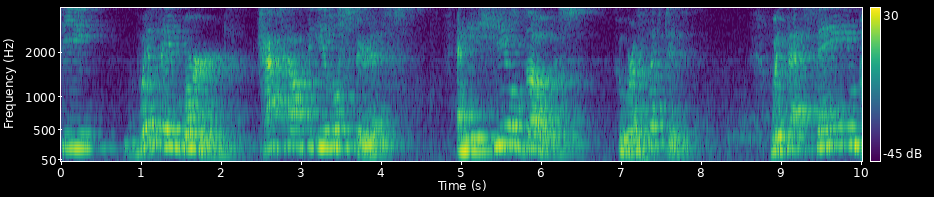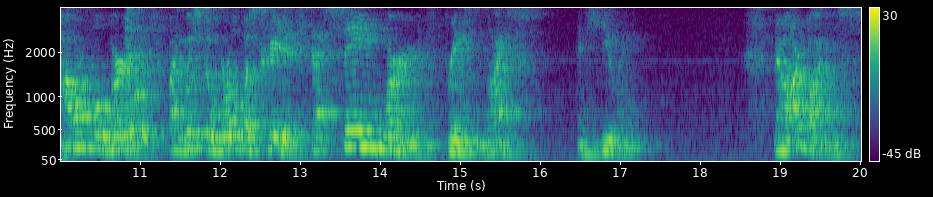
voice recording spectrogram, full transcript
He, with a word, cast out the evil spirits, and he healed those who were afflicted. With that same powerful word by which the world was created, that same word brings life and healing. Now, our bodies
